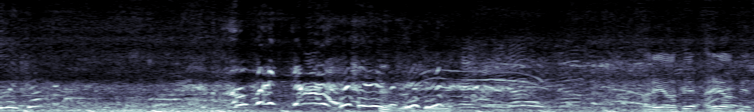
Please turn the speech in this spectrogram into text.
my god. Oh my god. Arriba los pies.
